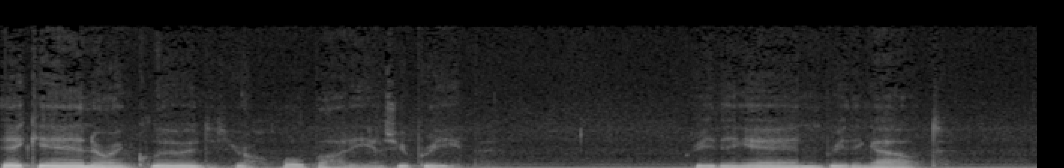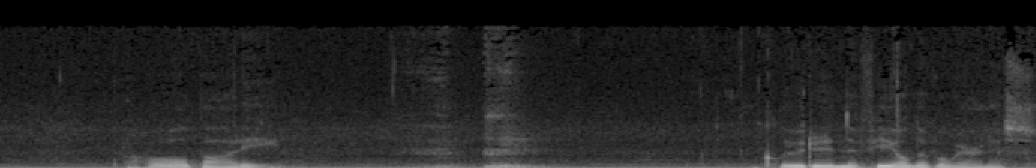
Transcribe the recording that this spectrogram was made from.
Take in or include your whole body as you breathe. Breathing in, breathing out. The whole body included in the field of awareness.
